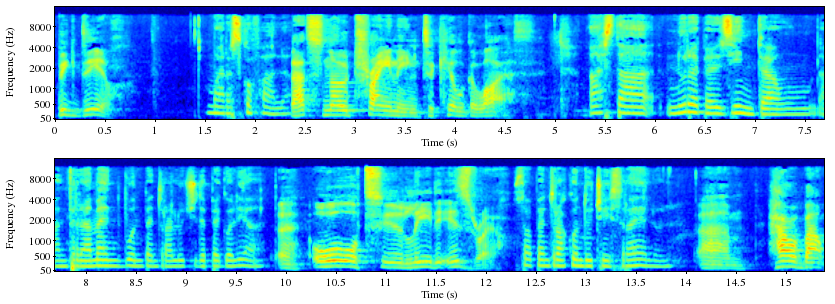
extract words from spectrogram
big deal. mare scofală. That's no training to kill Goliath. Asta nu reprezintă un antrenament bun pentru a lucide pe Goliat Uh, or to lead Israel. sau pentru a conduce Israelul. Um, how about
